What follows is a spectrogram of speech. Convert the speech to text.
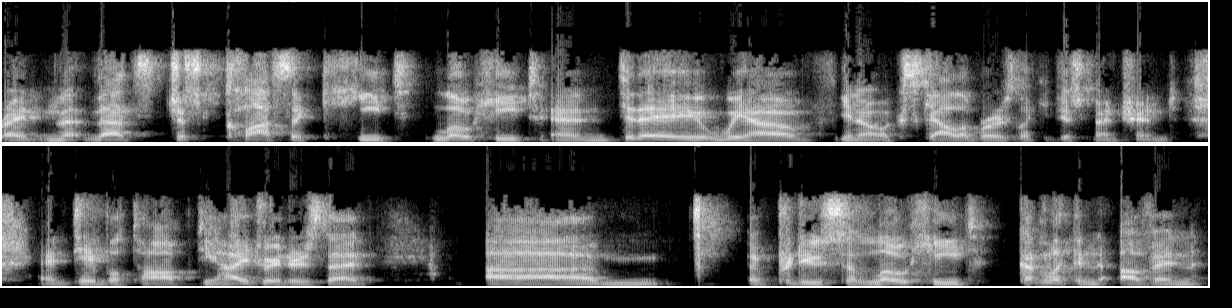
right? And that's just classic heat, low heat. And today we have you know Excaliburs like you just mentioned and tabletop dehydrators that um, produce a low heat, kind of like an oven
